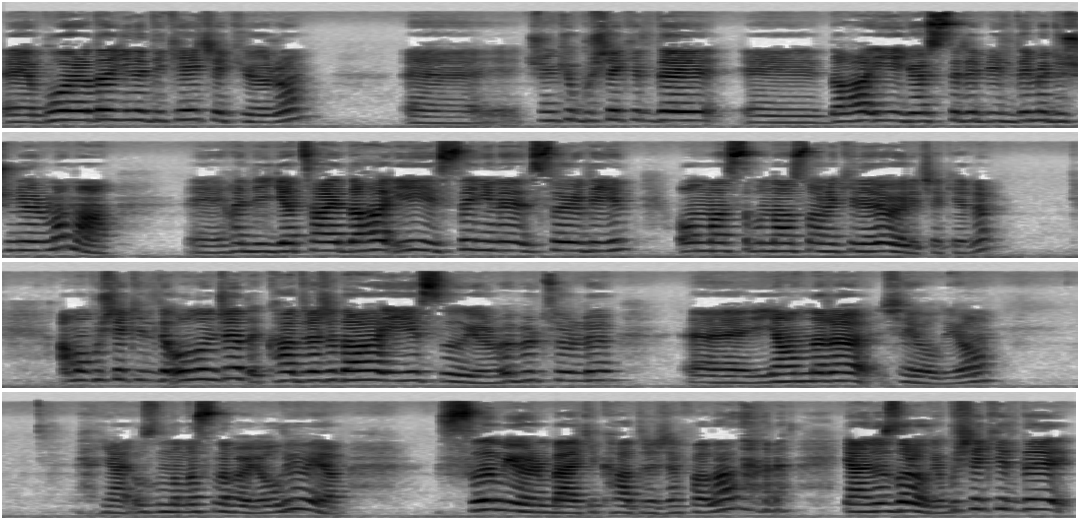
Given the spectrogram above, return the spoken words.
E, bu arada yine dikey çekiyorum. E, çünkü bu şekilde e, daha iyi gösterebildiğimi düşünüyorum ama e, hani yatay daha iyi ise yine söyleyin. Olmazsa bundan sonrakileri öyle çekerim. Ama bu şekilde olunca kadraja daha iyi sığıyorum. Öbür türlü e, yanlara şey oluyor. Yani uzunlamasına böyle oluyor ya. Sığmıyorum belki kadraja falan. yani zor oluyor. Bu şekilde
